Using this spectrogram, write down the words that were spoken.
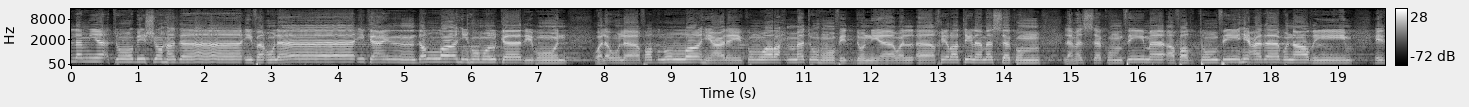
لم يأتوا بالشهداء فأولئك عند الله هم الكاذبون ولولا فضل الله عليكم ورحمته في الدنيا والآخرة لمسكم لمسكم فيما أفضتم فيه عذاب عظيم. إذ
